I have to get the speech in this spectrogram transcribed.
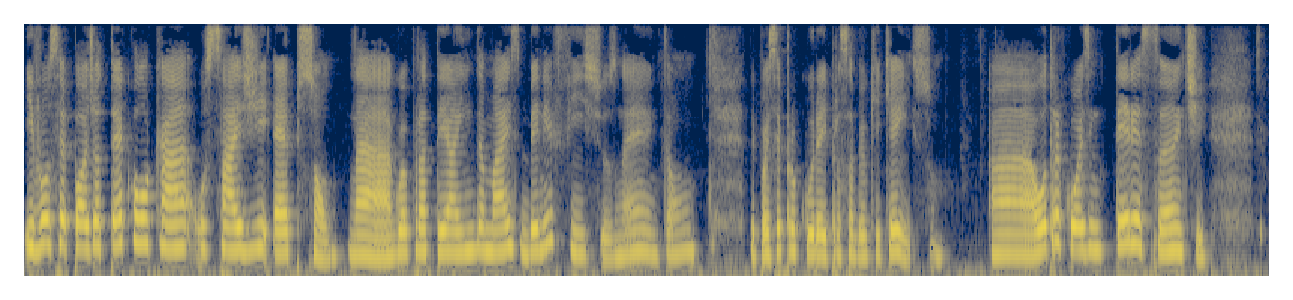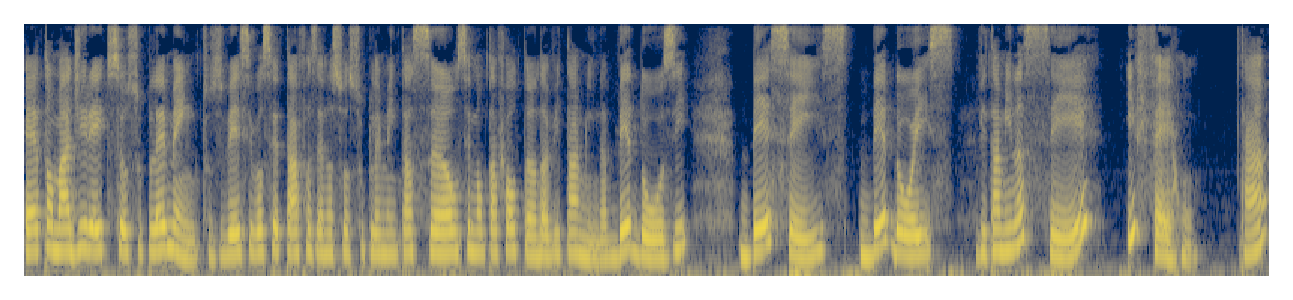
E você pode até colocar o sais de Epsom na água para ter ainda mais benefícios, né? Então, depois você procura aí para saber o que, que é isso. A outra coisa interessante é tomar direito seus suplementos, ver se você está fazendo a sua suplementação, se não está faltando a vitamina B12, B6, B2, vitamina C e ferro, tá?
